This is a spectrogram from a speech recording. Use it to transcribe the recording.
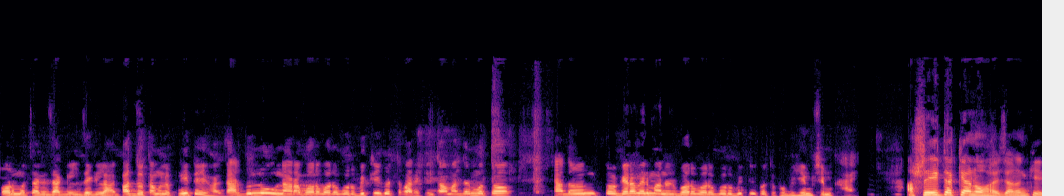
কর্মচারী যাগ- যেগুলা বাধ্যতামূলক নিতেই হয় যার জন্য উনারা বড় বড় গরু বিক্রি করতে পারে। কিন্তু আমাদের মতো সাধারণত গ্রামের মানুষ বড় বড় গরু বিক্রি করতে খুব হিমশিম খায়। আসলে এটা কেন হয় জানেন কি?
